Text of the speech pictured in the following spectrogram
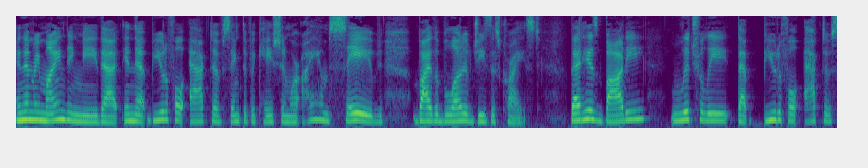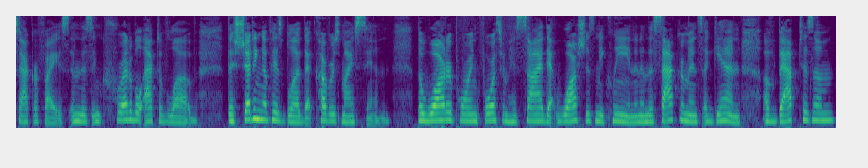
And then reminding me that in that beautiful act of sanctification where I am saved by the blood of Jesus Christ, that his body literally that beautiful act of sacrifice and this incredible act of love, the shedding of his blood that covers my sin, the water pouring forth from his side that washes me clean, and in the sacraments again of baptism,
